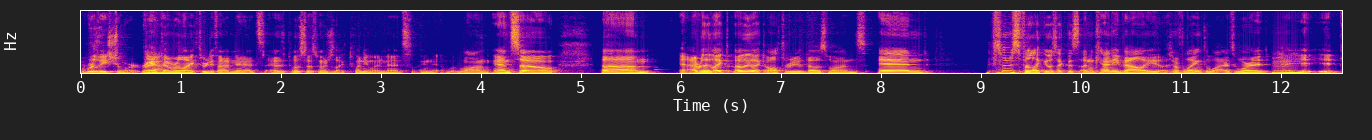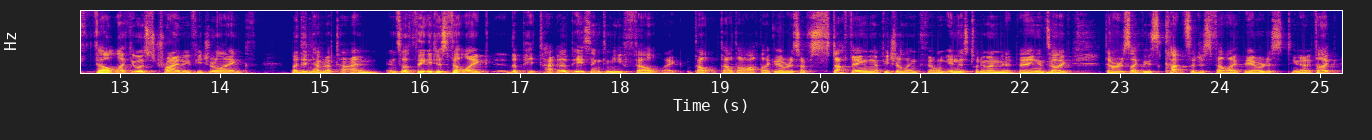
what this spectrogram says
really short, right? Yeah. That were like three to five minutes, as opposed to those ones like 21 minutes long. And so um, I really liked I really liked all three of those ones, and this one just felt like it was like this uncanny valley sort of lengthwise where it, mm. it, it felt like it was trying to be feature length but didn't have enough time and so it just felt like the, the pacing to me felt like felt felt off like they were just sort of stuffing a feature length film in this 21 minute thing and so mm. like there were just like these cuts that just felt like they were just you know it felt like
